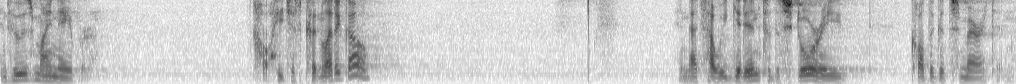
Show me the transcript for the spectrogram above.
And who is my neighbor? Oh, he just couldn't let it go. And that's how we get into the story called the Good Samaritan.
